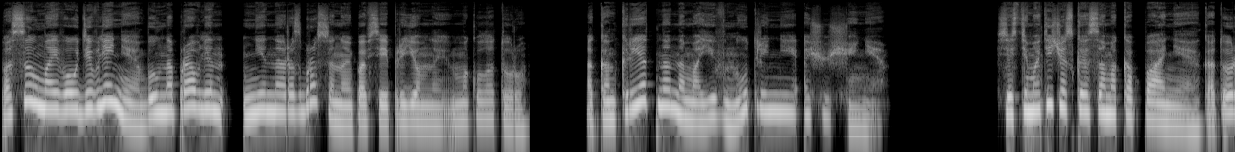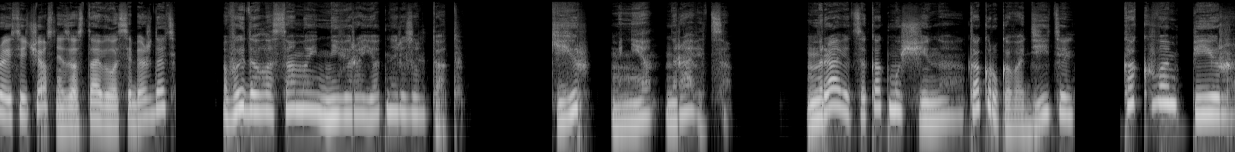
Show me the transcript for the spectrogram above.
Посыл моего удивления был направлен не на разбросанную по всей приемной макулатуру, а конкретно на мои внутренние ощущения. Систематическое самокопание, которое сейчас не заставило себя ждать, выдало самый невероятный результат. Кир мне нравится. Нравится как мужчина, как руководитель, как вампир,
